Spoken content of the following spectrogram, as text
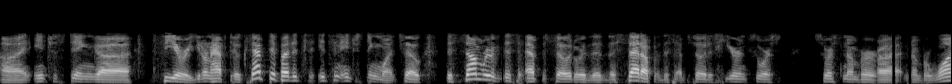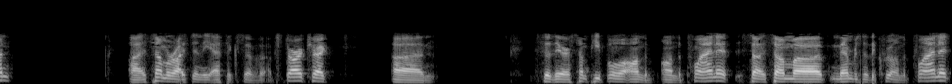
Uh, an interesting uh, theory. You don't have to accept it, but it's it's an interesting one. So the summary of this episode, or the, the setup of this episode, is here in source source number uh, number one, uh, summarized in the Ethics of, of Star Trek. Um, so there are some people on the on the planet, so, some members of the crew on the planet.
